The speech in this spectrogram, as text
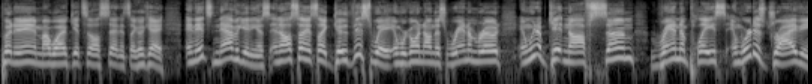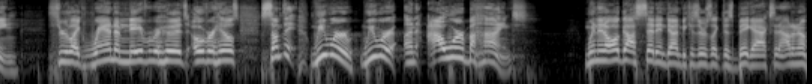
putting it in, and my wife gets it all set, and it's like, okay. And it's navigating us, and all of a sudden it's like, go this way, and we're going down this random road, and we end up getting off some random place, and we're just driving through like random neighborhoods over hills something we were we were an hour behind when it all got said and done, because there was like this big accident, I don't know.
